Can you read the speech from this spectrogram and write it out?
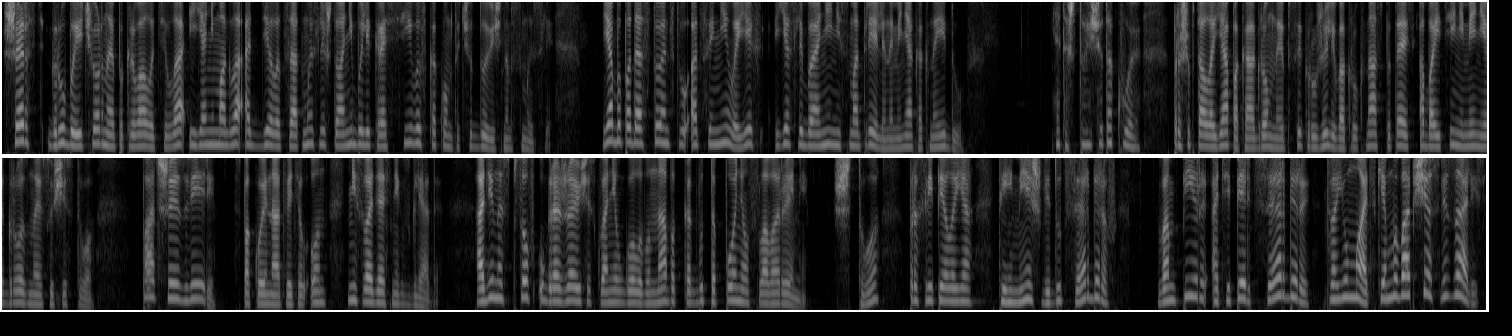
Шерсть грубая и черная покрывала тела, и я не могла отделаться от мысли, что они были красивы в каком-то чудовищном смысле. Я бы по достоинству оценила их, если бы они не смотрели на меня, как на еду. «Это что еще такое?» – прошептала я, пока огромные псы кружили вокруг нас, пытаясь обойти не менее грозное существо. «Падшие звери», — спокойно ответил он, не сводя с них взгляда. Один из псов угрожающе склонил голову на бок, как будто понял слова Реми. «Что?» — прохрипела я. «Ты имеешь в виду церберов? Вампиры, а теперь церберы? Твою мать, с кем мы вообще связались?»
